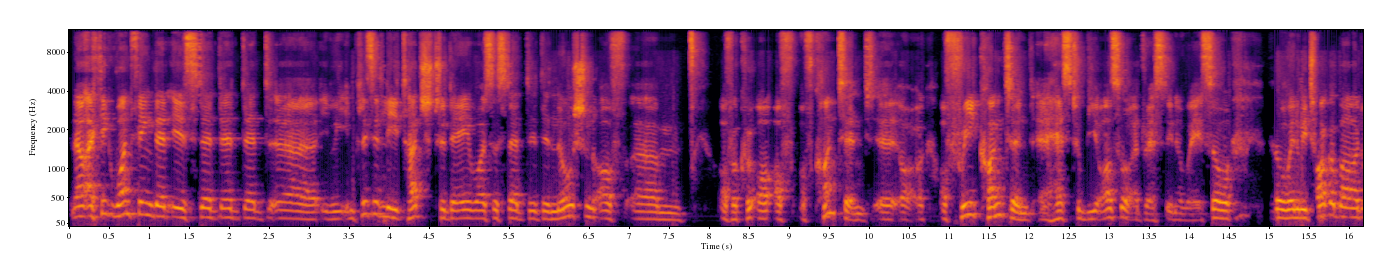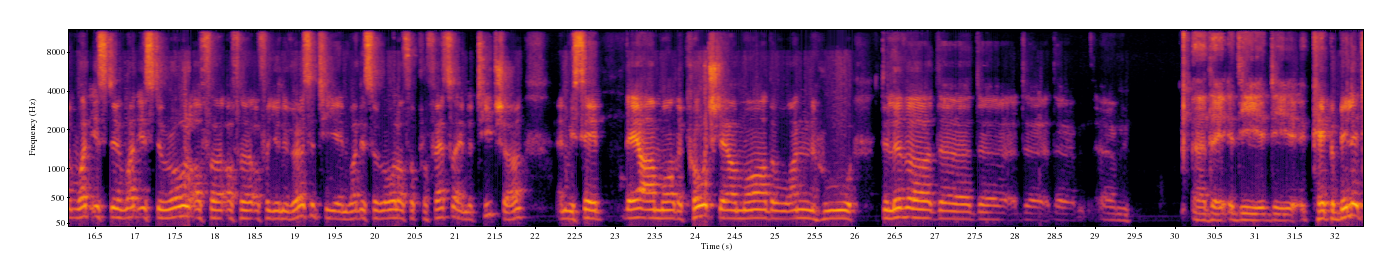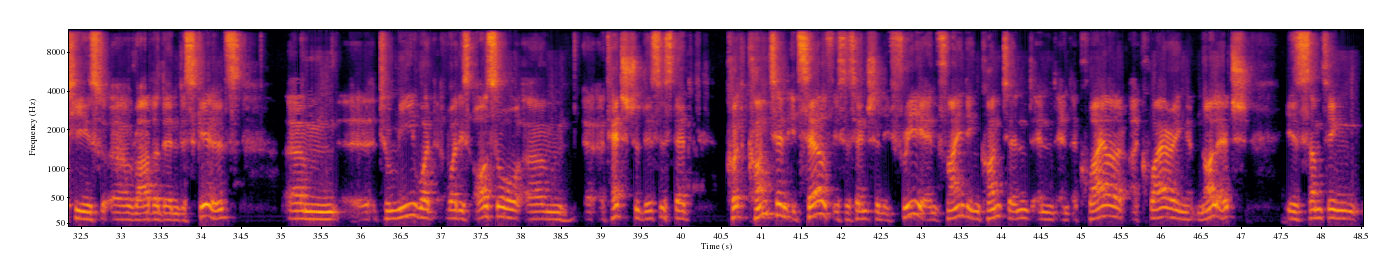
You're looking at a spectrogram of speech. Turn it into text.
Now, I think one thing that is that that, that uh, we implicitly touched today was is that the, the notion of um, of, a, of of content uh, or of free content uh, has to be also addressed in a way. So. So when we talk about what is the what is the role of a, of a of a university and what is the role of a professor and a teacher, and we say they are more the coach, they are more the one who deliver the the the, the um, uh, the the the capabilities uh, rather than the skills. Um, uh, to me, what what is also um, attached to this is that content itself is essentially free, and finding content and and acquire acquiring knowledge is something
